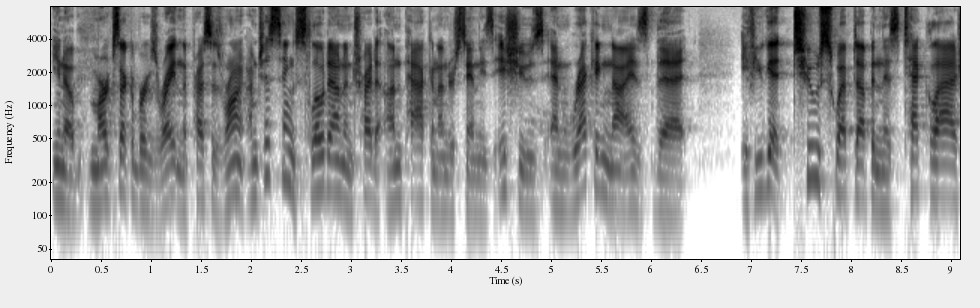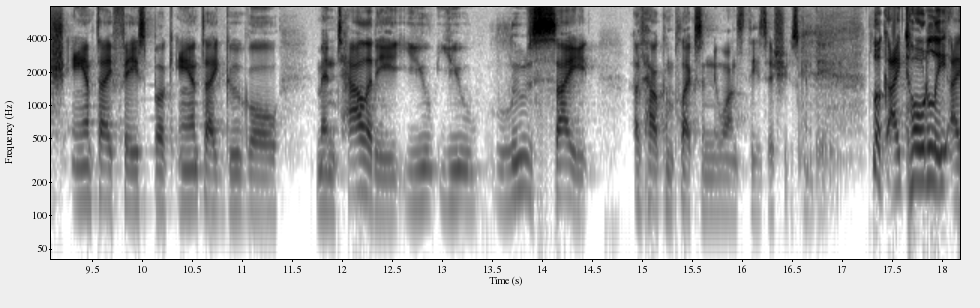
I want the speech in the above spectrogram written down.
you know, Mark Zuckerberg's right and the press is wrong. I'm just saying slow down and try to unpack and understand these issues and recognize that if you get too swept up in this techlash, anti-Facebook, anti-Google mentality, you you lose sight of how complex and nuanced these issues can be. Look, I totally, I,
